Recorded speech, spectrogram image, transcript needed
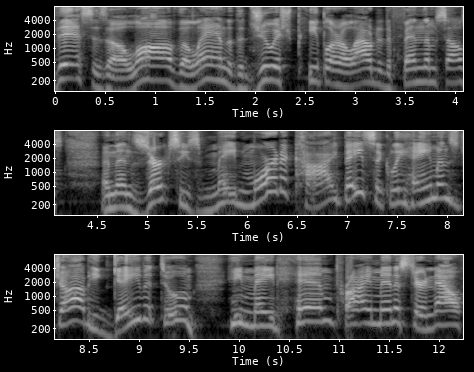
this is a law of the land that the Jewish people are allowed to defend themselves. And then Xerxes made Mordecai basically Haman's job. He gave it to him. He made him prime minister. Now,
